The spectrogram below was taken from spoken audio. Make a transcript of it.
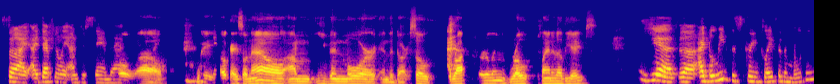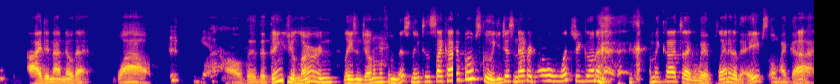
So I, I definitely understand that. Oh, wow. Wait, okay, so now I'm even more in the dark. So Rod Serling wrote Planet of the Apes? Yeah, the I believe the screenplay for the movie. I did not know that. Wow. Yeah. Wow, the, the things you learn, ladies and gentlemen, from listening to the Psychotic Bump School. You just never know what you're gonna come in contact with. Planet of the Apes. Oh my God,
